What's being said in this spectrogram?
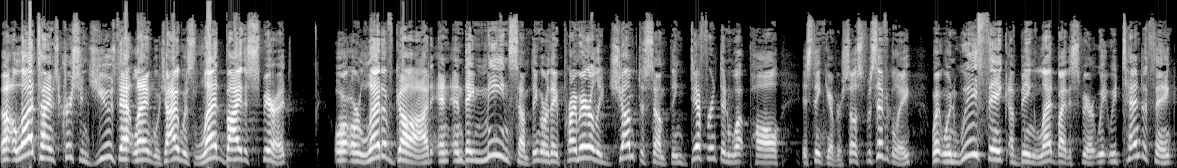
uh, a lot of times Christians use that language I was led by the Spirit or, or led of God, and, and they mean something, or they primarily jump to something different than what Paul is thinking of here. So, specifically, when, when we think of being led by the Spirit, we, we tend to think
